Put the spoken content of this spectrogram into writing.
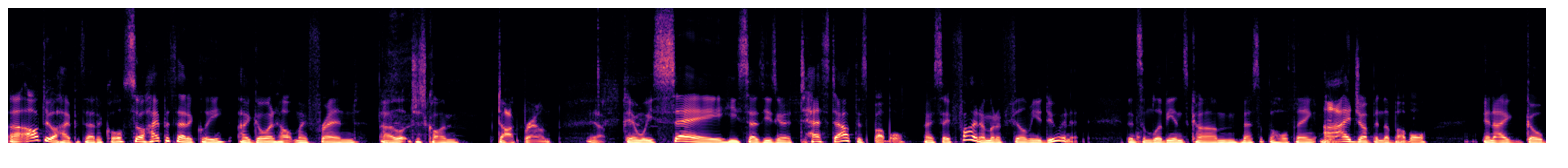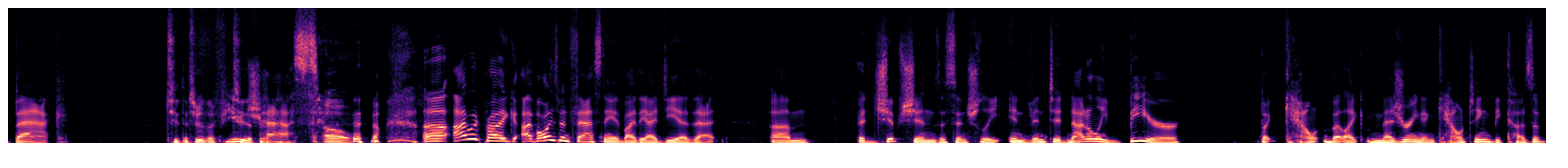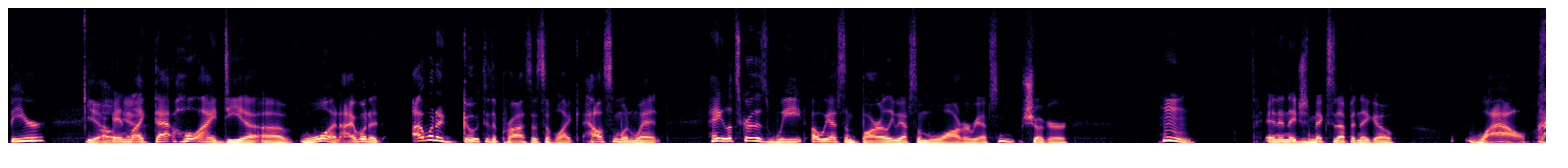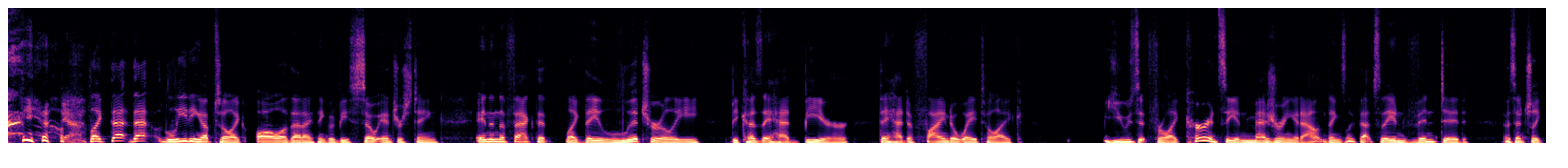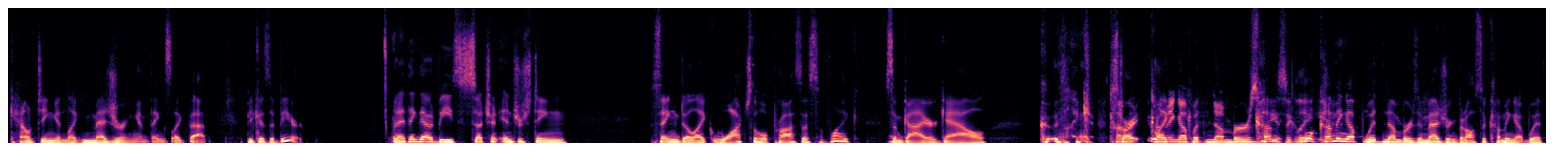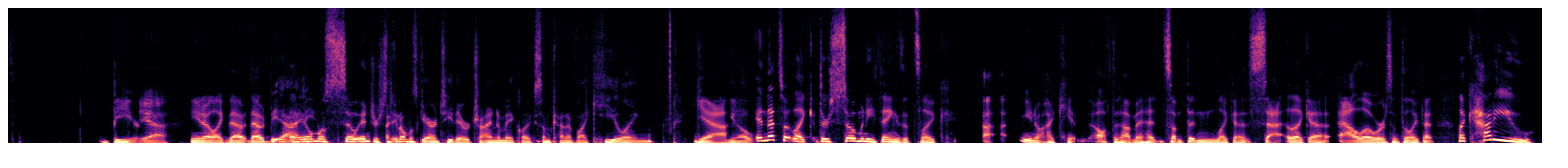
Uh, I'll do a hypothetical. So hypothetically, I go and help my friend. Uh, let's just call him Doc Brown. Yeah. And we say he says he's going to test out this bubble. I say, fine, I'm going to film you doing it. Then some Libyans come, mess up the whole thing. I jump in the bubble, and I go back to the To the to future. the past. Oh, Uh, I would probably. I've always been fascinated by the idea that um, Egyptians essentially invented not only beer, but count, but like measuring and counting because of beer. Yeah. Oh, and yeah. like that whole idea of one, I want to. I want to go through the process of like how someone went. Hey, let's grow this wheat. Oh, we have some barley. We have some water. We have some sugar. Hmm. And then they just mix it up and they go, wow. You know? Yeah. like that that leading up to like all of that i think would be so interesting. And then the fact that like they literally because they had beer they had to find a way to like use it for like currency and measuring it out and things like that. So they invented essentially counting and like measuring and things like that because of beer. And i think that would be such an interesting thing to like watch the whole process of like some guy or gal like start coming like up with numbers, com- basically. well coming up with numbers and measuring but also coming up with beer Yeah. you know like that that would be, Yeah, I be almost- so interesting. I could almost guarantee they were trying to make like some kind of like healing. yeah you know- and that's what like there's so many things it's like uh, you know i can't off the top of my head something like a sat like a aloe or something like that like how do you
